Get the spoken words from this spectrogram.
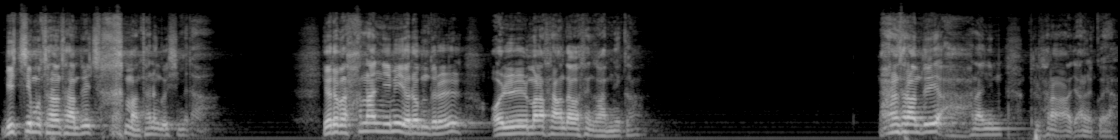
믿지 못하는 사람들이 참 많다는 것입니다. 여러분 하나님이 여러분들을 얼마나 사랑한다고 생각합니까? 많은 사람들이 아, 하나님 별 사랑하지 않을 거야.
